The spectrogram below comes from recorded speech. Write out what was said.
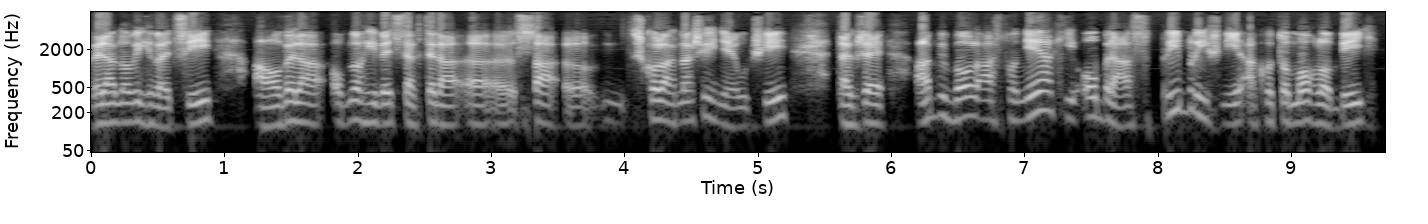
veľa nových vecí a o, veľa, o mnohých veciach teda e, sa e, v školách našich neučí. Takže aby bol aspoň nejaký obraz približný, ako to mohlo byť,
